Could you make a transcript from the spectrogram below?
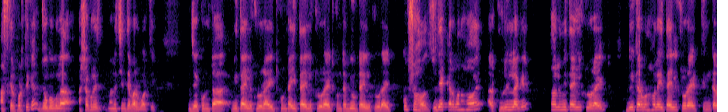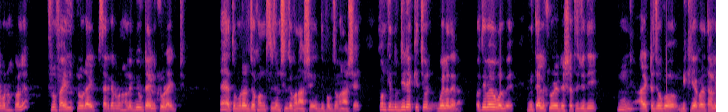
আজকের পর থেকে যৌগগুলা আশা করি মানে চিনতে পারব আর কি। যে কোনটা মিথাইল ক্লোরাইড কোনটা ইথাইল ক্লোরাইড কোনটা বিউটাইল ক্লোরাইড খুব সহজ। যদি এক কার্বন হয় আর ক্লোরিন লাগে, তাহলে মিথাইল ক্লোরাইড দুই কার্বন হলে ইথাইল ক্লোরাইড তিন কার্বন হলে প্রোফাইল ক্লোরাইড চার কার্বন হলে বিউটাইল ক্লোরাইড হ্যাঁ তোমরা যখন সৃজনশীল যখন আসে, উদ্দীপক যখন আসে, তখন কিন্তু ডিরেক্ট কিছু বলে দেয় না। হয়তো এভাবে বলবে মিথাইল ক্লোরাইডের সাথে যদি হুম, আরেকটা যৌগ বিক্রিয়া করে, তাহলে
